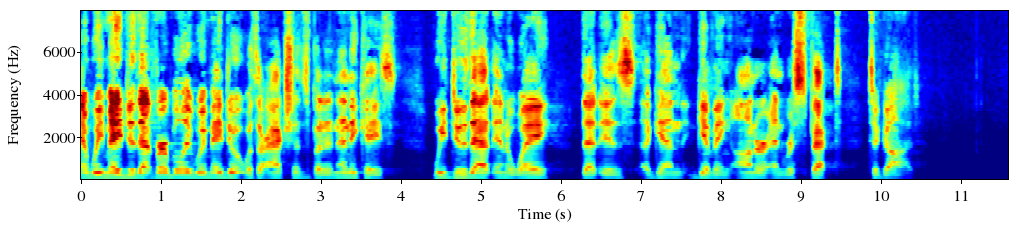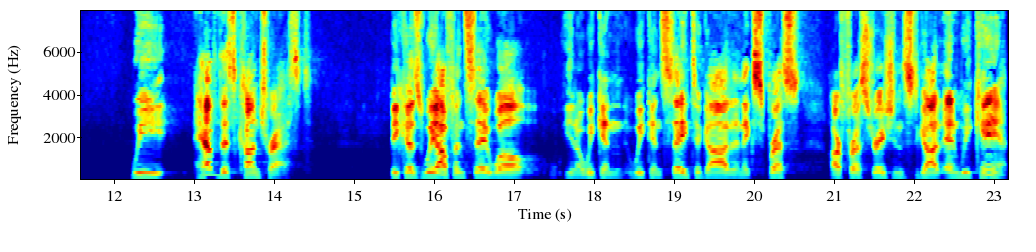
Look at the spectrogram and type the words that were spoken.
And we may do that verbally, we may do it with our actions, but in any case, we do that in a way that is, again, giving honor and respect to God. We have this contrast because we often say, well, you know, we can, we can say to God and express our frustrations to God, and we can.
